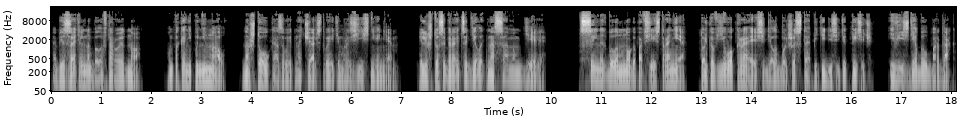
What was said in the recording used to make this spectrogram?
обязательно было второе дно. Он пока не понимал, на что указывает начальство этим разъяснением или что собирается делать на самом деле. Ссыльных было много по всей стране, только в его крае сидело больше 150 тысяч, и везде был бардак.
